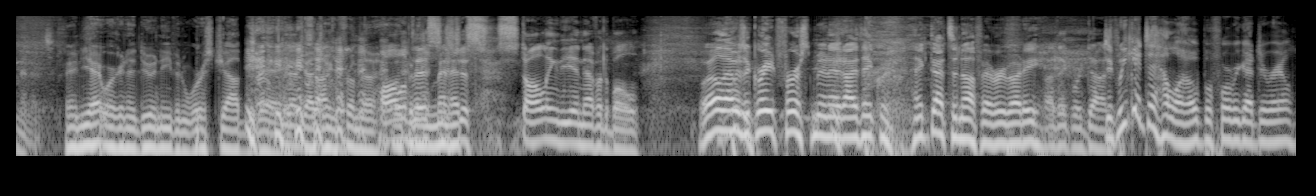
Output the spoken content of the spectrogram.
minutes. and yet we're going to do an even worse job today, judging from the all of this minutes. is just stalling the inevitable. Well, that was a great first minute. I think I think that's enough, everybody. I think we're done. Did we get to hello before we got derailed?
